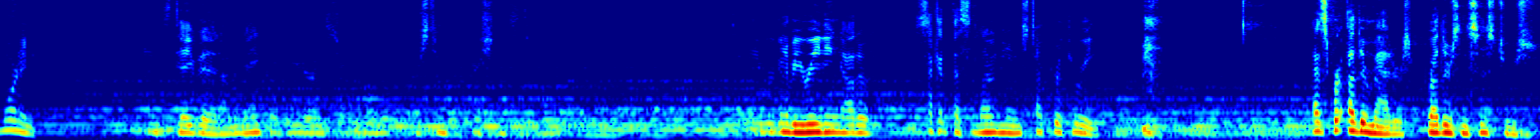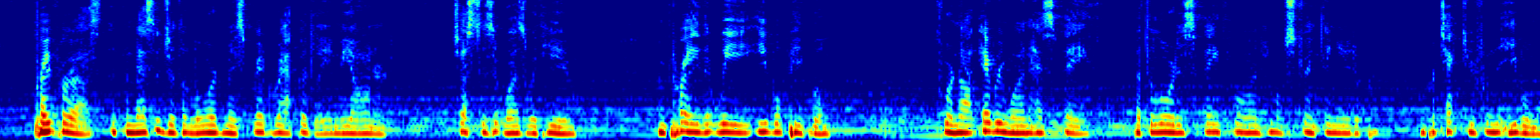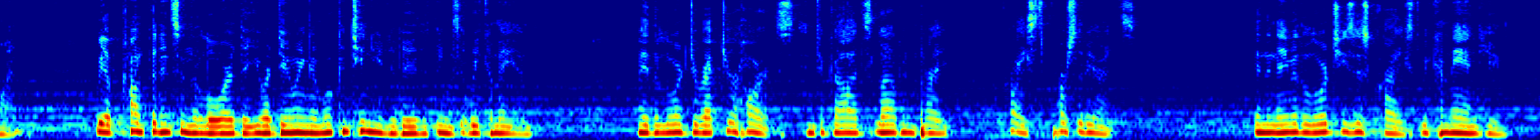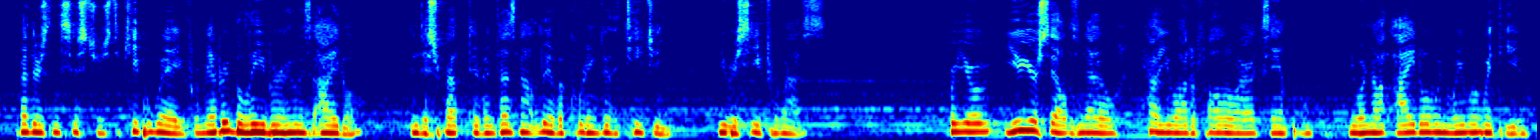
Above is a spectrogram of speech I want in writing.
Good morning. My name is David. I'm an anchor here and serving on the First Impressions team. Today we're going to be reading out of Second Thessalonians chapter 3. As for other matters, brothers and sisters, pray for us that the message of the Lord may spread rapidly and be honored, just as it was with you. And pray that we, evil people, for not everyone has faith, but the Lord is faithful and he will strengthen you to and protect you from the evil one. We have confidence in the Lord that you are doing and will continue to do the things that we command. May the Lord direct your hearts into God's love and pray, Christ's perseverance. In the name of the Lord Jesus Christ, we command you, brothers and sisters, to keep away from every believer who is idle and disruptive and does not live according to the teaching you received from us. For you yourselves know how you ought to follow our example. You were not idle when we were with you,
